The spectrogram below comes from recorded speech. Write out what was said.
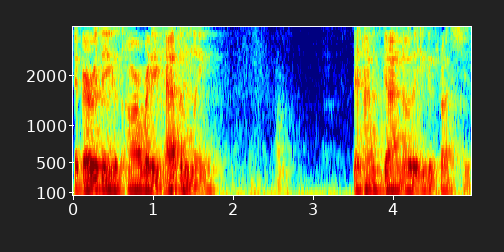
If everything is already heavenly, then how does God know that he can trust you?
